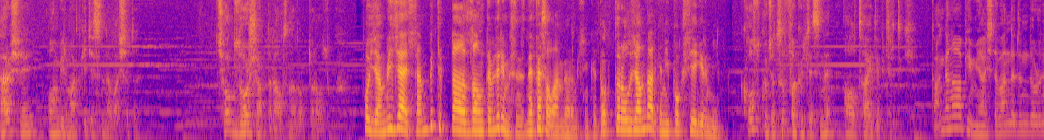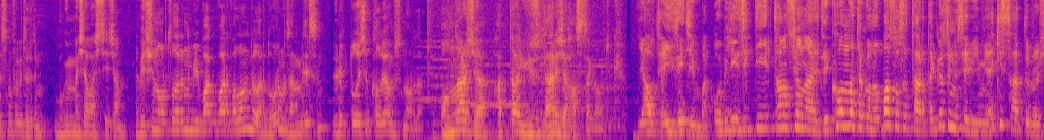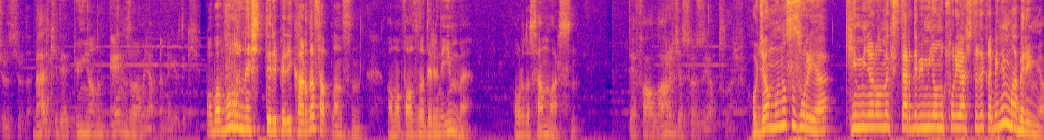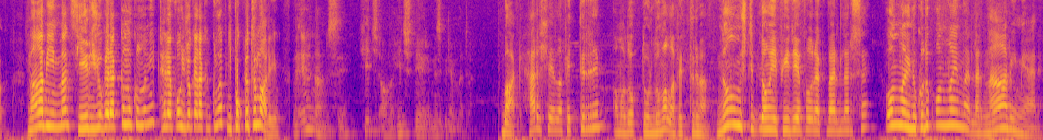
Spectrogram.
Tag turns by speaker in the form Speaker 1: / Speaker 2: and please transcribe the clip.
Speaker 1: Her şey 11 Mart gecesinde başladı. Çok zor şartlar altında doktor olduk.
Speaker 2: Hocam rica etsem bir tık daha hızlı anlatabilir misiniz? Nefes alamıyorum çünkü. Doktor olacağım derken hipoksiye girmeyeyim.
Speaker 1: Koskoca tıp fakültesini 6 ayda bitirdik. Kanka ne yapayım ya işte ben de dün 4. sınıfı bitirdim. Bugün 5'e başlayacağım. 5'in ortalarında bir bug var falan diyorlar doğru mu sen bilirsin. Dönüp dolaşıp kalıyor musun orada? Onlarca hatta yüzlerce hasta gördük. Ya teyzeciğim bak o bilezik değil tansiyon aleti, koluna tak onu, bas o starta gözünü seveyim ya 2 saattir uğraşıyoruz şurada. Belki de dünyanın en zor ameliyatlarına girdik.
Speaker 2: Baba vur neşitleri perikarda saplansın. Ama fazla derine inme. Orada sen varsın.
Speaker 1: Defalarca sözlü yaptılar.
Speaker 2: Hocam bu nasıl soru ya? Kim milyon olmak ister de bir milyonluk soruyu açtırdık da benim mi haberim yok? Ne yapayım ben? Seyirci joker hakkı mı kullanayım? Telefon joker hakkı kullanıp Hipokrat'ı mı arayayım?
Speaker 1: Ve en önemlisi hiç ama hiç değerimiz bilinmedi.
Speaker 2: Bak her şeye laf ettiririm ama doktorluğuma laf ettirmem. Ne olmuş diplomayı pdf olarak verdilerse? Online okuduk online verdiler. Ne yapayım yani?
